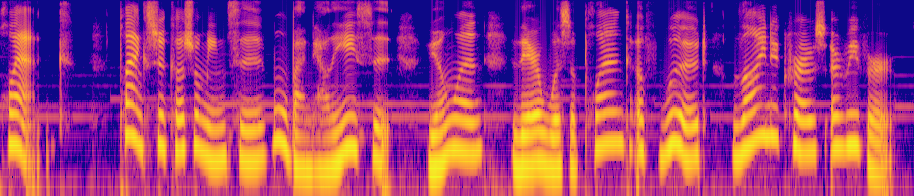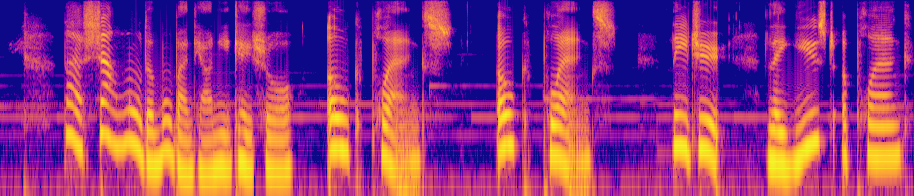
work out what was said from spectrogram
plank. Plank 是可数名词，木板条的意思。原文：There was a plank of wood lying across a river. 那橡木的木板条，你也可以说 oak planks. Oak planks. 例句。 They used a plank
